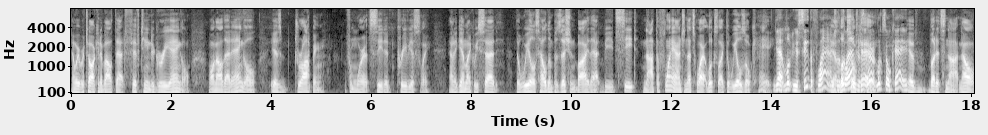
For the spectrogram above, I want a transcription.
and we were talking about that 15 degree angle. Well, now that angle is dropping from where it's seated previously. And again, like we said, the wheel is held in position by that bead seat, not the flange, and that's why it looks like the wheel's okay. Yeah, look, you see the flange. Yeah, it the looks flange okay. is there. It looks okay. It- but it's not. Now,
